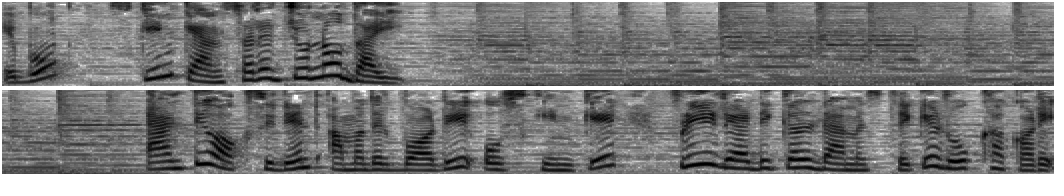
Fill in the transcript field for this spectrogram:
এবং স্কিন ক্যান্সারের জন্যও দায়ী। অ্যান্টিঅক্সিডেন্ট আমাদের বডি ও স্কিনকে ফ্রি র্যাডিক্যাল ড্যামেজ থেকে রক্ষা করে।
